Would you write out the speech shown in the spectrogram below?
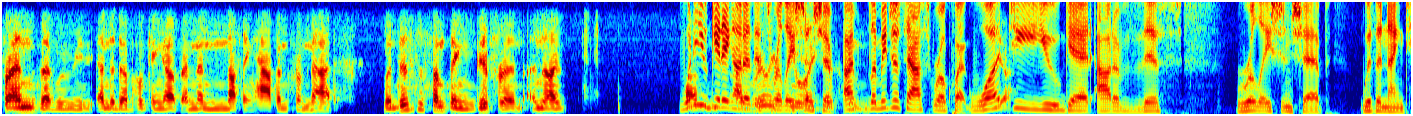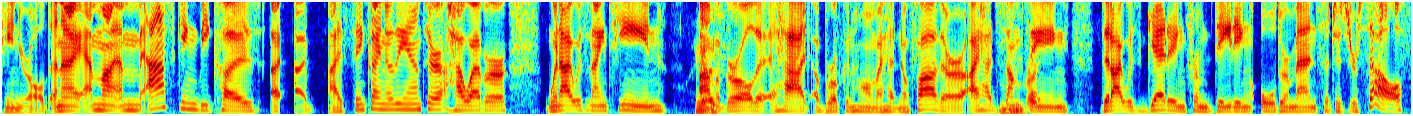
friends that we ended up hooking up, and then nothing happened from that. But this is something different, and I What are you Um, getting out I of this really feel like relationship? this I'm, let me just ask real quick. What Yeah. do you get out of this relationship with a 19 year old? And I am I'm asking because I, I I think I know the answer. However, when I was 19. I'm a girl that had a broken home. I had no father. I had something that I was getting from dating older men such as yourself.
